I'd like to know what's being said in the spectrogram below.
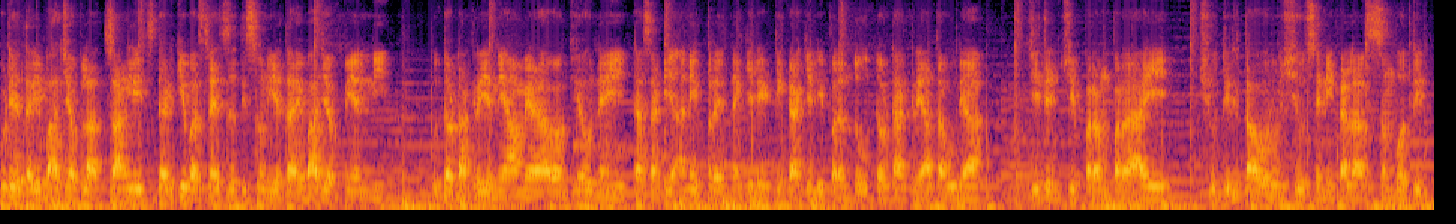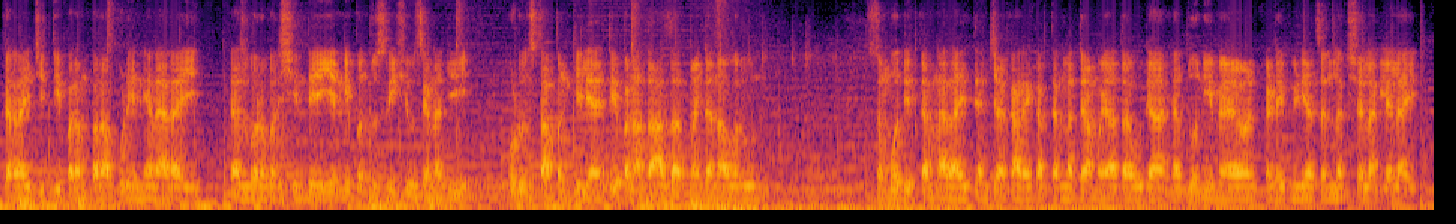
कुठेतरी भाजपला चांगलीच धडकी बसल्याचं दिसून येत आहे. भाजप यांनी उद्धव ठाकरे यांनी हा मेळावा घेऊ नये यासाठी अनेक प्रयत्न केले टीका केली परंतु उद्धव ठाकरे आता उद्या जी त्यांची परंपरा आहे शिवतीर्थावरून शिवसैनिकाला संबोधित करायची ती परंपरा पुढे नेणार आहे. त्याचबरोबर शिंदे यांनी पण दुसरी शिवसेना जी फोडून स्थापन केली आहे ते पण आता आझाद मैदानावरून संबोधित करणार आहेत त्यांच्या कार्यकर्त्यांना. त्यामुळे आता उद्या ह्या दोन्ही मेळाव्यांकडे मीडियाचं लक्ष लागलेलं आहे.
